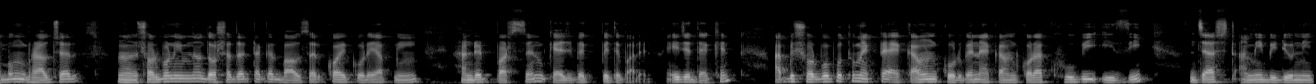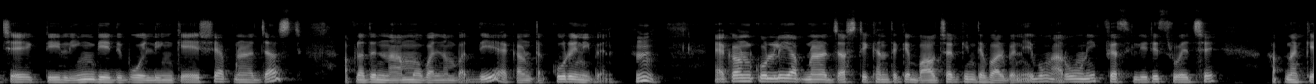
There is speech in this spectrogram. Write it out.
এবং ভাউচার সর্বনিম্ন দশ হাজার টাকার ভাউচার ক্রয় করে আপনি হান্ড্রেড পারসেন্ট ক্যাশব্যাক পেতে পারেন। এই যে দেখেন, আপনি সর্বপ্রথম একটা অ্যাকাউন্ট করবেন অ্যাকাউন্ট করা খুবই ইজি জাস্ট আমি ভিডিওর নিচে একটি লিঙ্ক দিয়ে দেবো, ওই লিঙ্কে এসে আপনারা জাস্ট আপনাদের নাম, মোবাইল নাম্বার দিয়ে অ্যাকাউন্টটা করে নেবেন, হুম? অ্যাকাউন্ট করলেই আপনারা জাস্ট এখান থেকে বাউচার কিনতে পারবেন এবং আরও অনেক ফ্যাসিলিটিস রয়েছে। আপনাকে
